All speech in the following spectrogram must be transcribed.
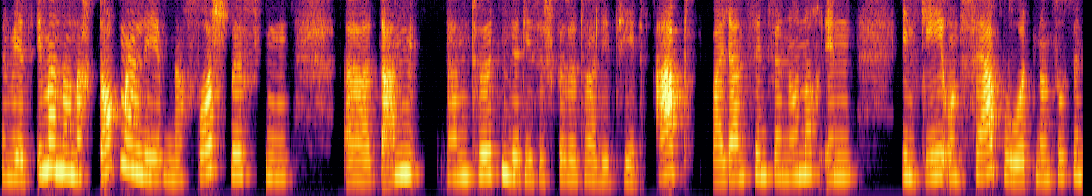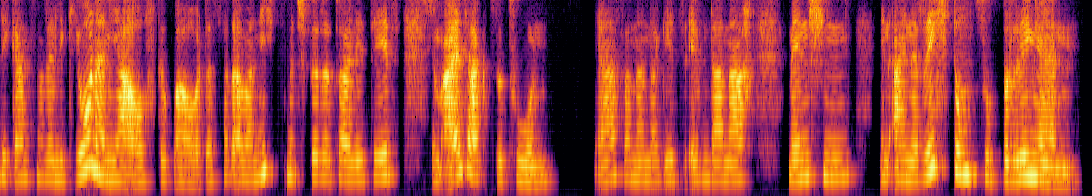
Wenn wir jetzt immer nur nach Dogma leben, nach Vorschriften, äh, dann, dann töten wir diese Spiritualität ab weil dann sind wir nur noch in, in Geh- und Verboten und so sind die ganzen Religionen ja aufgebaut. Das hat aber nichts mit Spiritualität im Alltag zu tun, ja, sondern da geht es eben danach, Menschen in eine Richtung zu bringen.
